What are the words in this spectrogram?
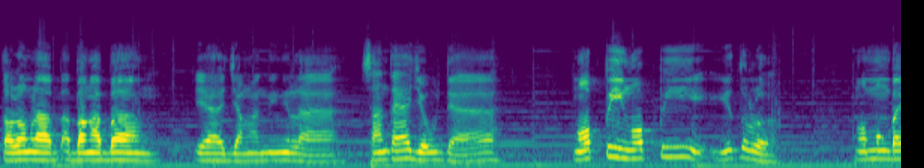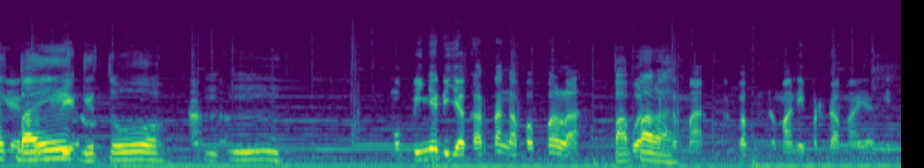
Tolonglah abang-abang, ya jangan inilah, santai aja udah. Ngopi, ngopi gitu loh. Ngomong baik-baik ngopi. gitu. Ngopinya di Jakarta nggak apa-apa lah. Apa-apa buat lah. apa, menemani perdamaian itu.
